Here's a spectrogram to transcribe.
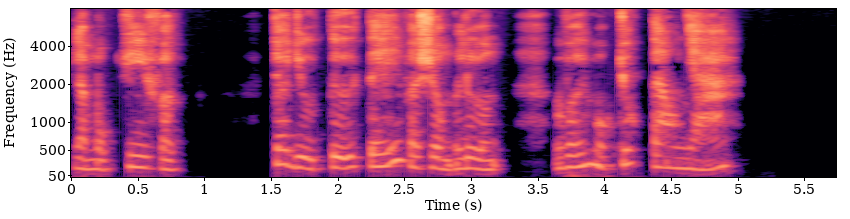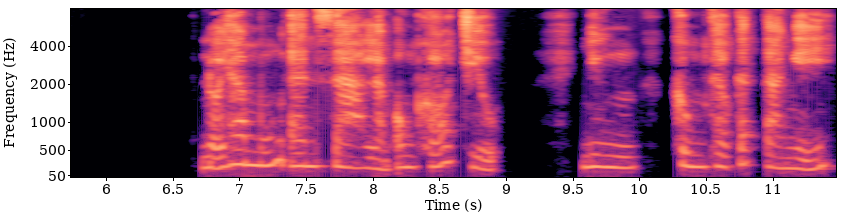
là một duy vật cho dù tử tế và rộng lượng, với một chút tao nhã. Nỗi ham muốn an xa làm ông khó chịu, nhưng không theo cách ta nghĩ.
